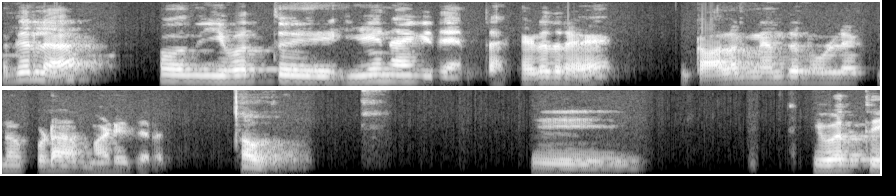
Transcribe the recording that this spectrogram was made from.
ಅದೆಲ್ಲ ಇವತ್ತು ಏನಾಗಿದೆ ಅಂತ ಹೇಳಿದ್ರೆ ಕಾಲಜ್ಞಾನದಲ್ಲಿ ಉಲ್ಲೇಖನ ಕೂಡ ಮಾಡಿದ್ದಾರೆ. ಹೌದು. ಈ ಇವತ್ತು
